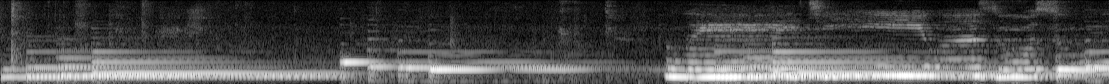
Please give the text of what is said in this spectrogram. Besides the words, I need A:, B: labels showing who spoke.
A: Летіла зосу.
